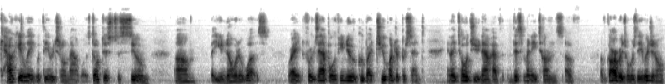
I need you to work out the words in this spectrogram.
Calculate what the original amount was. Don't just assume um, that you know what it was right? For example, if you knew it grew by 200% and they told you now have this many tons of, of garbage, what was the original,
